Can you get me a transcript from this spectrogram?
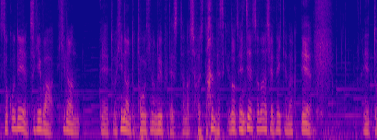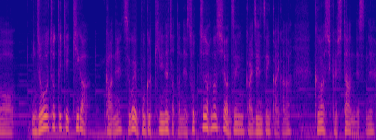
そこで次は避難えーと、避難と逃避のループですって話をしたんですけど全然その話ができてなくてえっ、ー、と情緒的飢餓がねすごい僕気になっちゃったんでそっちの話は前回前々回かな詳しくしたんですね。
